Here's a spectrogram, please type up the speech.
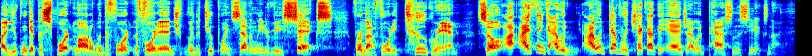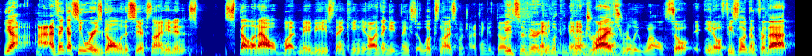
uh, you can get the Sport model with the Ford the Ford Edge with a 2.7 liter V6 for about forty-two grand. So I, I think I would I would definitely check out the Edge. I would pass on the CX-9. Yeah, I I think I see where he's going with the CX-9. He didn't spell it out, but maybe he's thinking, you know, I think he thinks it looks nice, which I think it does. It's a very and, good-looking And it drives yeah. really well. So, you know, if he's looking for that,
